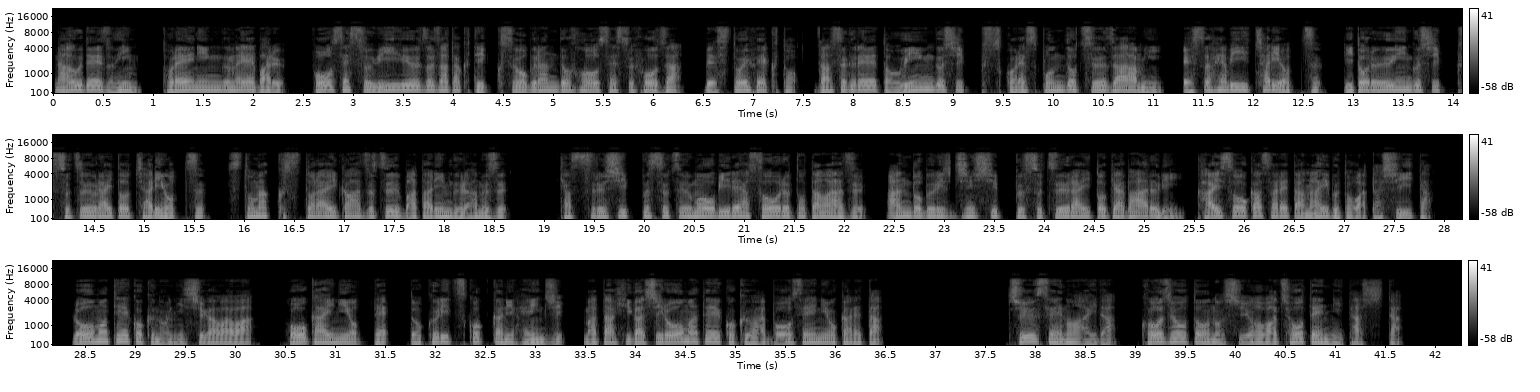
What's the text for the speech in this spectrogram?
Nowadays in training naval forces we use the tactics of land forces for the best effect, thus great wing ships correspond to the army's heavy chariots, little wing ships to light chariots, stomach strikers to battering rams, castle ships to mobile assault towers, and bridge ships to light cavalry,階層化された内部と私いた。ローマ帝国の西側は、崩壊によって、独立国家に変じ、また東ローマ帝国は防勢に置かれた。中世の間、攻城塔の使用は頂点に達した。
